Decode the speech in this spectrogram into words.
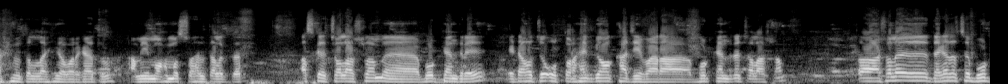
রহমতুল্লাহি আবরকাত আমি মোহাম্মদ সোহেল তালুকদার। আজকে চলে আসলাম ভোট কেন্দ্রে। এটা হচ্ছে উত্তর হাইদগাঁও কাজীপাড়া ভোট কেন্দ্রে চলে আসলাম। তো আসলে দেখা যাচ্ছে ভোট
